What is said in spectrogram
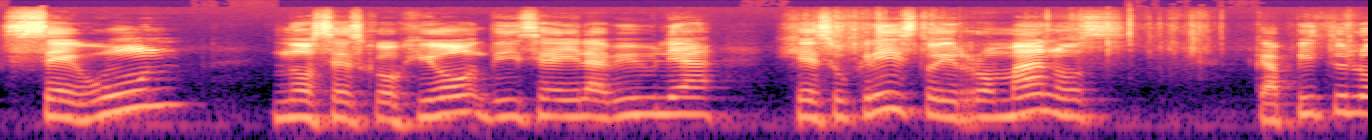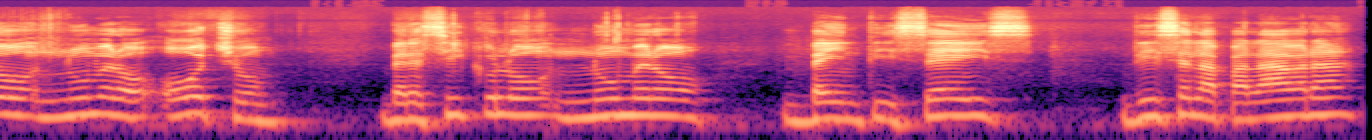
según nos escogió, dice ahí la Biblia, Jesucristo y Romanos capítulo número 8, versículo número 26, dice la palabra,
